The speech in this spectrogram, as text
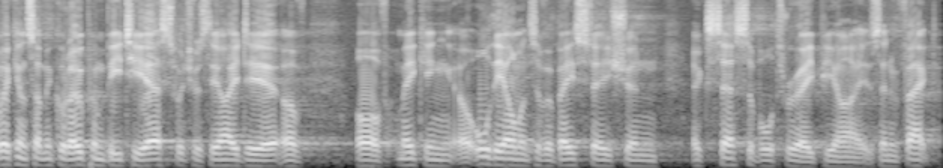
working on something called OpenBTS, which was the idea of, of making uh, all the elements of a base station accessible through APIs. And in fact,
